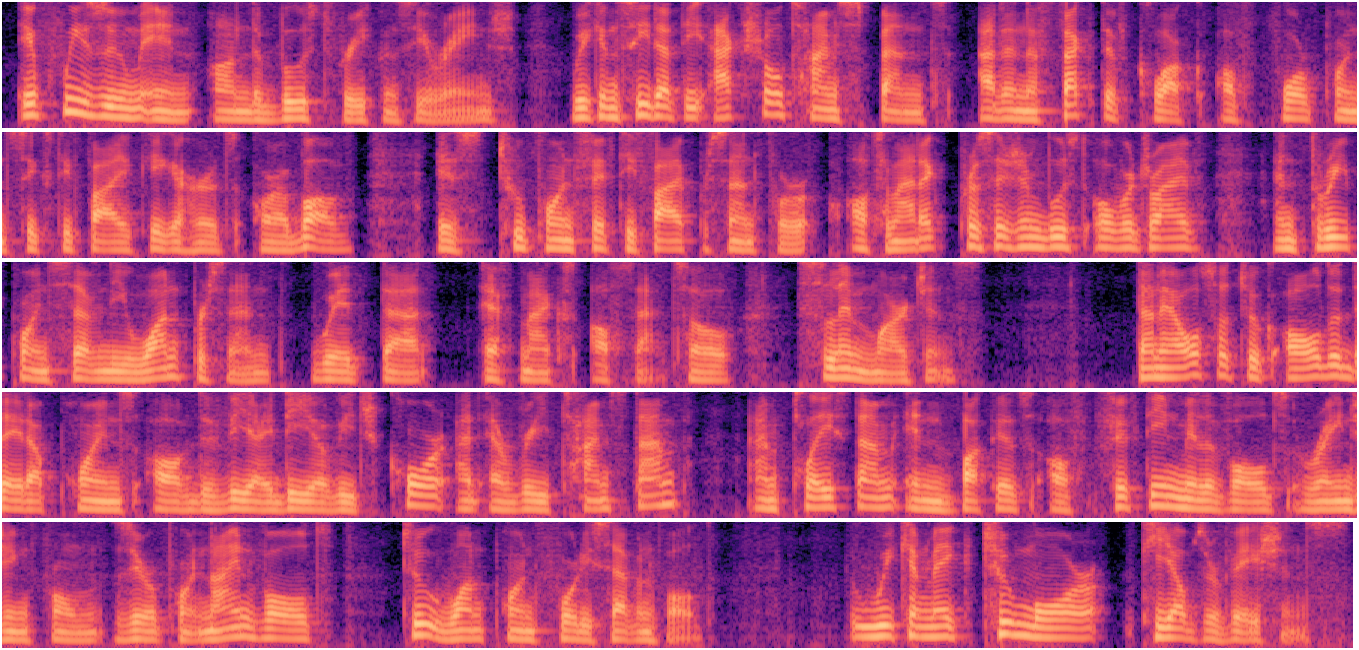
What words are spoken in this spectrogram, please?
If we zoom in on the boost frequency range, we can see that the actual time spent at an effective clock of 4.65 GHz or above is 2.55% for automatic precision boost overdrive and 3.71% with that Fmax offset, so slim margins. Then I also took all the data points of the VID of each core at every timestamp and placed them in buckets of 15 millivolts ranging from 0.9 volt to 1.47 volt we can make two more key observations.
